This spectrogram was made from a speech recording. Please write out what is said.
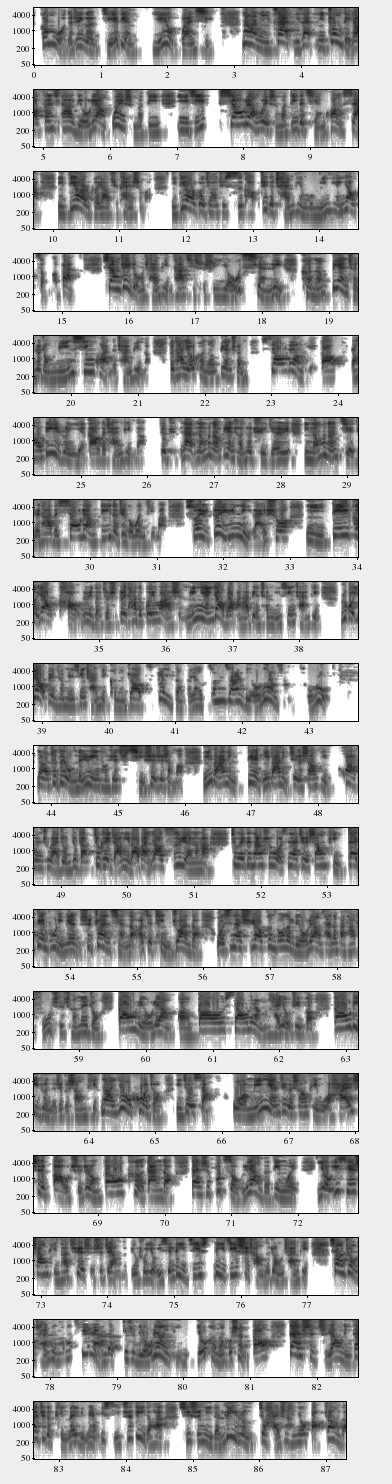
跟我的这个节点？也有关系。那你在你在你重点要分析它的流量为什么低，以及销量为什么低的情况下，你第二个要去看什么？你第二个就要去思考这个产品我明年要怎么办。像这种产品，它其实是有潜力可能变成这种明星款的产品的，就它有可能变成销量也高，然后利润也高的产品的。就那能不能变成，就取决于你能不能解决它的销量低的这个问题嘛。所以对于你来说，你第一个要考虑的就是对它的规划是，明年要不要把它变成明星产品？如果要变成明星产品，可能就要对等的要增加流量上的投入。那这对我们的运营同学启示是什么？你把你店，你把你这个商品划分出来之后，你就找就可以找你老板要资源了嘛，就可以跟他说，我现在这个商品在店铺里面是赚钱的，而且挺赚的，我现在需要更多的流量才能把它扶持成那种高流量、呃高销量，还有这个高利润的这个商品。那又或者你就想。我明年这个商品，我还是保持这种高客单的，但是不走量的定位。有一些商品它确实是这样的，比如说有一些利基利基市场的这种产品，像这种产品它天然的就是流量有可能不是很高，但是只要你在这个品类里面有一席之地的话，其实你的利润就还是很有保障的。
